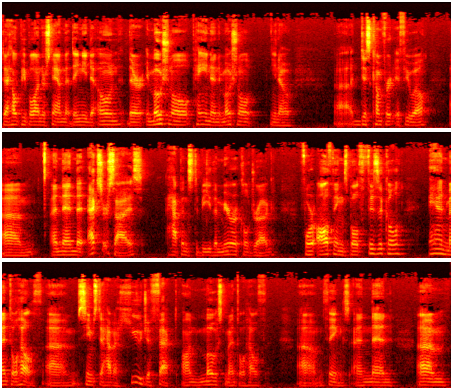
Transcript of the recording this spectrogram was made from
to help people understand that they need to own their emotional pain and emotional you know uh, discomfort if you will. Um, and then that exercise happens to be the miracle drug for all things both physical and mental health um, seems to have a huge effect on most mental health um, things. And then um,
